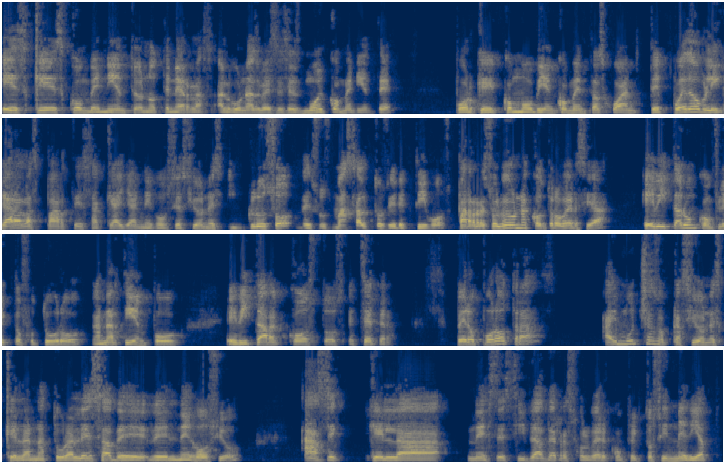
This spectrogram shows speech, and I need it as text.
es que es conveniente o no tenerlas. Algunas veces es muy conveniente porque como bien comentas Juan, te puede obligar a las partes a que haya negociaciones incluso de sus más altos directivos para resolver una controversia, evitar un conflicto futuro, ganar tiempo, evitar costos, etc. Pero por otras, hay muchas ocasiones que la naturaleza del negocio hace que la necesidad de resolver conflictos inmediato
